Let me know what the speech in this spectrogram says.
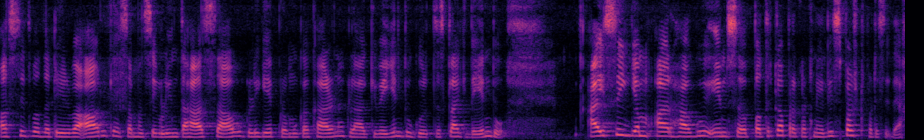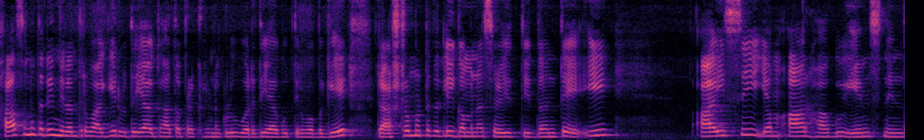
ಅಸ್ತಿತ್ವದಲ್ಲಿರುವ ಆರೋಗ್ಯ ಸಮಸ್ಯೆಗಳು ಇಂತಹ ಸಾವುಗಳಿಗೆ ಪ್ರಮುಖ ಕಾರಣಗಳಾಗಿವೆ ಎಂದು ಗುರುತಿಸಲಾಗಿದೆ ಎಂದು ಐಸಿಎಂಆರ್ ಹಾಗೂ ಏಮ್ಸ್ ಪತ್ರಿಕಾ ಪ್ರಕಟಣೆಯಲ್ಲಿ ಸ್ಪಷ್ಟಪಡಿಸಿದೆ. ಹಾಸನದಲ್ಲಿ ನಿರಂತರವಾಗಿ ಹೃದಯಾಘಾತ ಪ್ರಕರಣಗಳು ವರದಿಯಾಗುತ್ತಿರುವ ಬಗ್ಗೆ ರಾಷ್ಟ್ರಮಟ್ಟದಲ್ಲಿ ಗಮನ ಸೆಳೆಯುತ್ತಿದ್ದಂತೆ ಈ ಐಸಿಎಂಆರ್ ಹಾಗೂ ಏಮ್ಸ್ನಿಂದ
